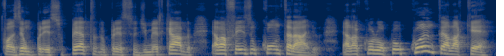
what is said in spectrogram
fazer um preço perto do preço de mercado, ela fez o contrário. Ela colocou quanto ela quer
